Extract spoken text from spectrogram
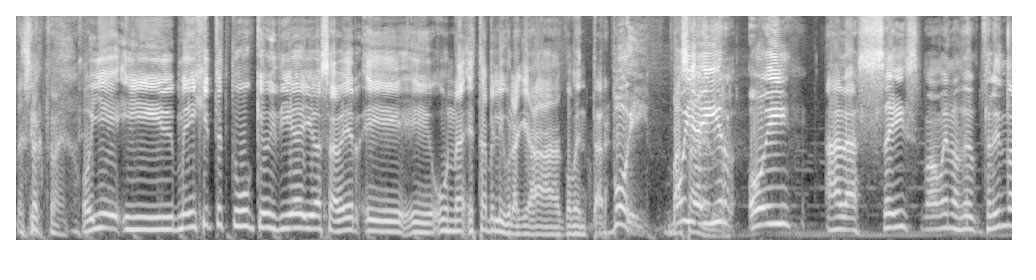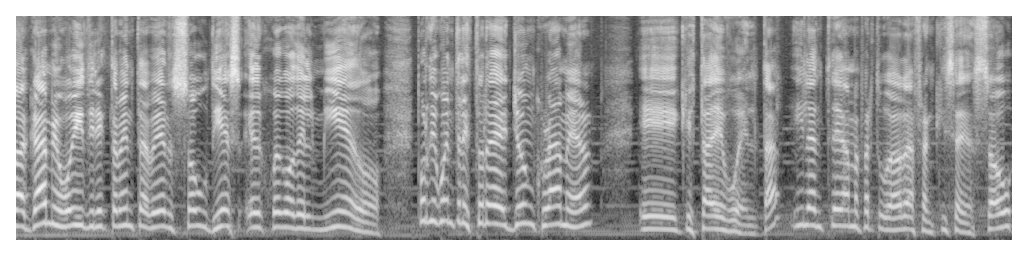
Exactamente. Oye, y me dijiste tú que hoy día ibas a ver eh, eh, una, esta película que vas a comentar. Voy. Vas Voy a a ir hoy a las 6 más o menos. saliendo de acá me voy directamente a ver Show 10, el juego del miedo. Porque cuenta la historia de John Kramer. eh, que está de vuelta y la entrega más perturbadora de la franquicia de Show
